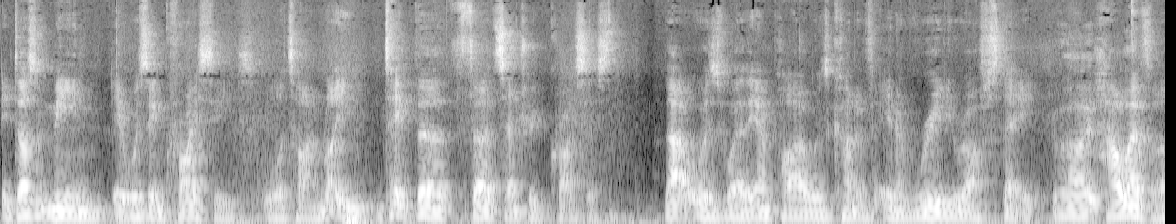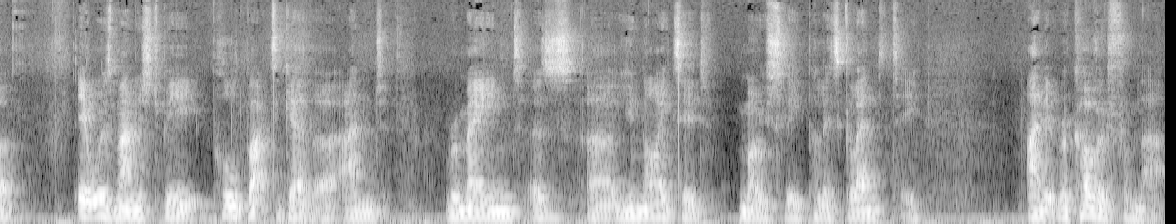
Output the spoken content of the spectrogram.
it doesn't mean it was in crises all the time. Like, you take the third century crisis. That was where the empire was kind of in a really rough state. Right. However, it was managed to be pulled back together and remained as a united, mostly political entity, and it recovered from that.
